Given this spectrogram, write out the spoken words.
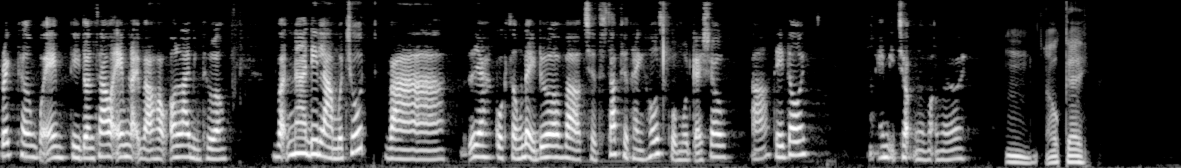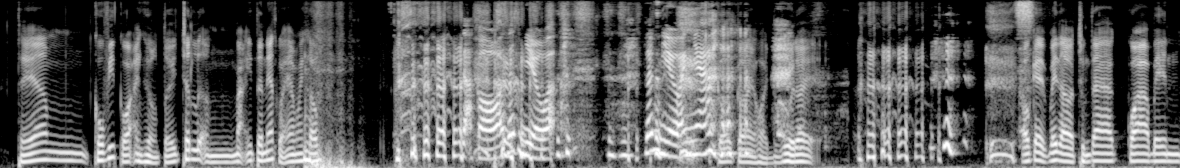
break term của em thì tuần sau em lại vào học online bình thường. Vẫn ờ, đi làm một chút và yeah, cuộc sống đẩy đưa vào trở, sắp trở thành host của một cái show. Đó, thế thôi. Em bị chậm rồi mọi người ơi. ừ ok thế um, Covid có ảnh hưởng tới chất lượng mạng internet của em hay không Dạ có rất nhiều ạ. Rất nhiều anh nha. câu câu này hỏi vui thôi ok bây giờ chúng ta qua bên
